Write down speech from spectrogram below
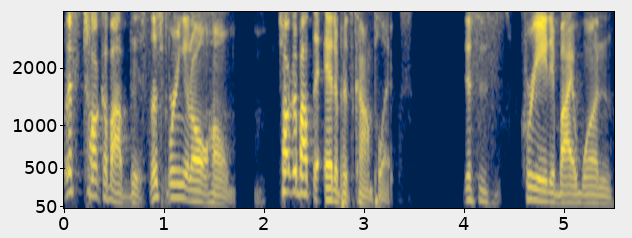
let's talk about this. Let's bring it all home. Talk about the Oedipus complex. This is created by one,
